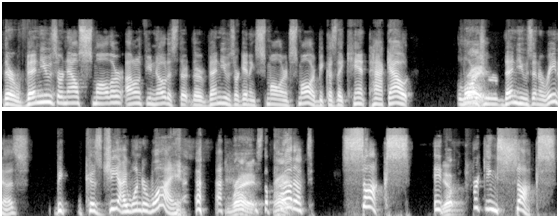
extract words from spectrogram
Their venues are now smaller. I don't know if you noticed their their venues are getting smaller and smaller because they can't pack out larger right. venues and arenas. Because gee, I wonder why. right. It's the product sucks. It yep. freaking sucks.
